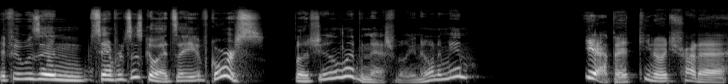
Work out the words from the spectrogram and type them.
If it was in San Francisco, I'd say of course. But she doesn't live in Nashville, you know what I mean? Yeah, but you know, try to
